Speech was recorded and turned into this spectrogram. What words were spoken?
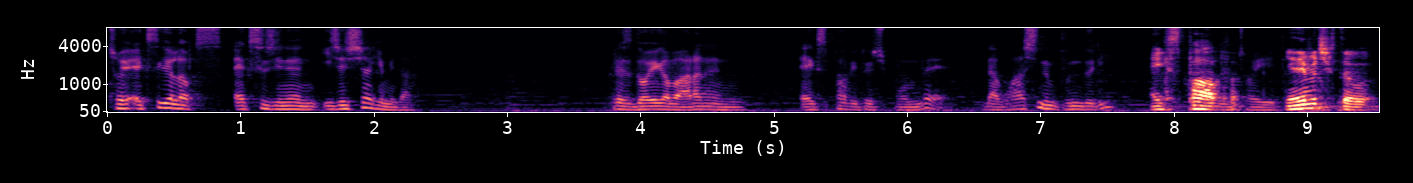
저희 XGALX XG는 이제 시작입니다. 그래서 너희가 말하는 X-pop이 도대체 뭔데? 라고 하시는 분들이. 한번 저희 çıktı bu?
